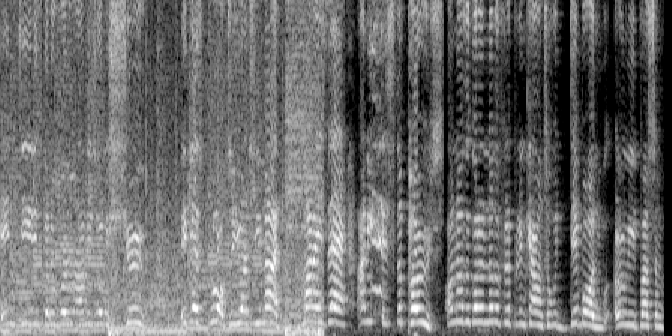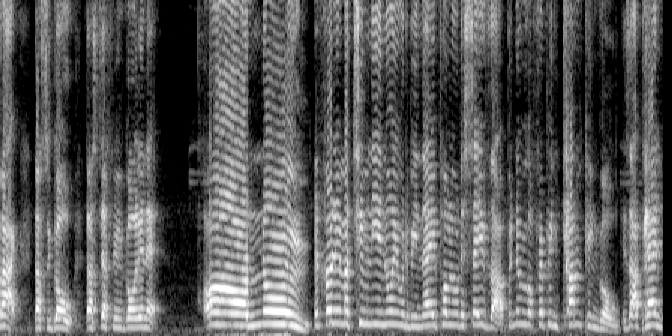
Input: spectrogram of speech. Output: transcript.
Indeed, he's gonna run around. He's gonna shoot. It gets blocked. Are you actually mad? Mane's there, and he hits the post. Oh, now they've got another flipping encounter with Dibon, only person back. That's a goal. That's definitely a goal, in it? Oh no! If only my team in the annoying would have been there, he probably would have saved that. But no, we got flipping camping goal. Is that a pen?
